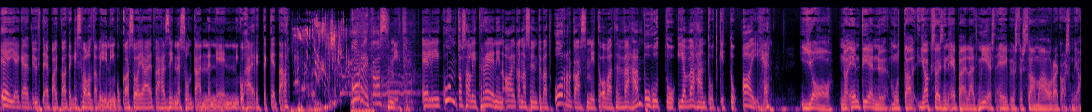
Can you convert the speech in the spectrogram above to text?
Ei, eikä että yhteen paikkaan tekisi valtavia niinku kasoja, että vähän sinne sun tänne, niin ei niinku häiritte ketään. Korekasmit, eli kuntosalitreenin aikana syntyvät orgasmit ovat vähän puhuttu ja vähän tutkittu aihe. Joo, no en tiennyt, mutta jaksaisin epäillä, että mies ei pysty saamaan orakasmia.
